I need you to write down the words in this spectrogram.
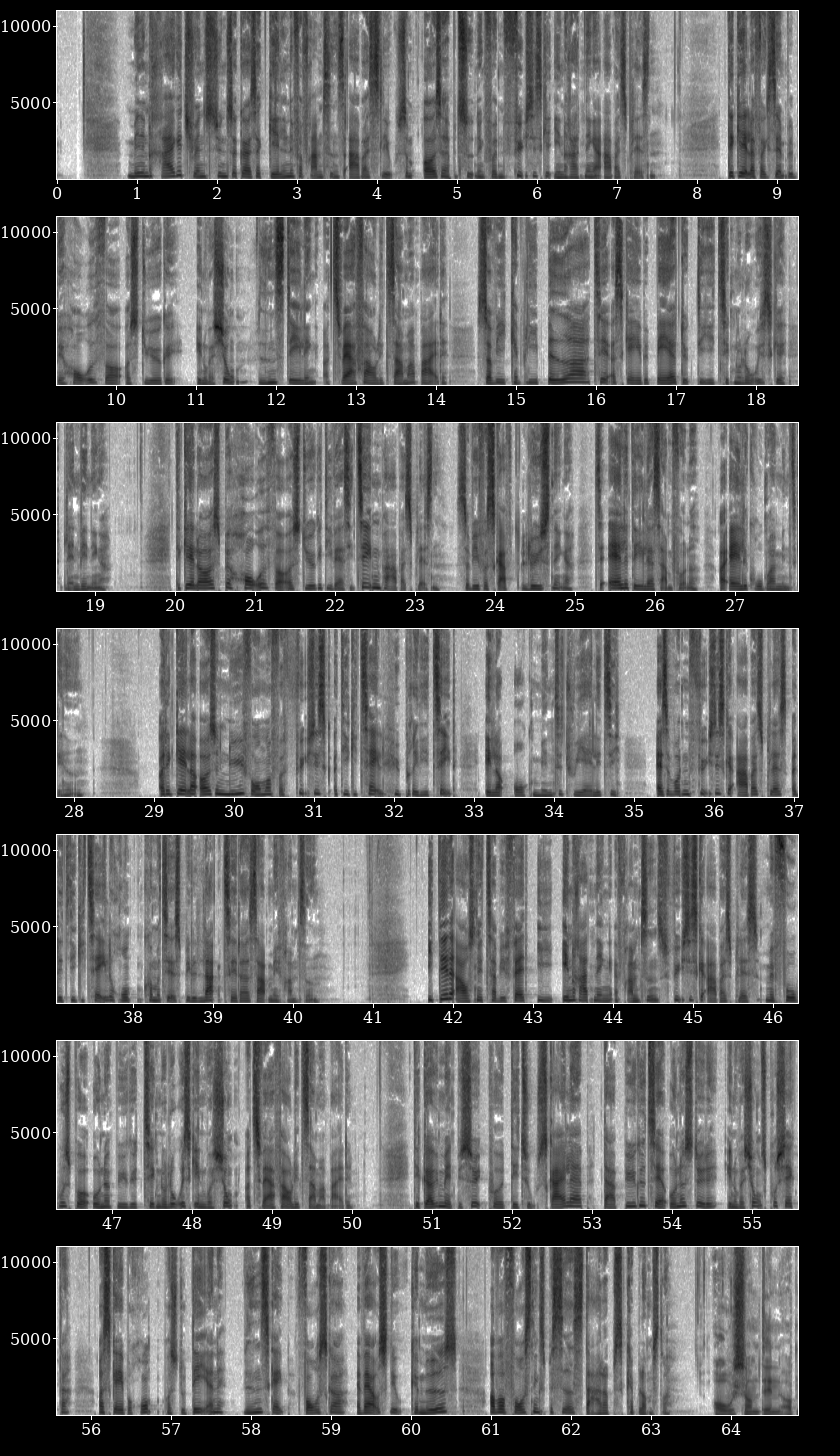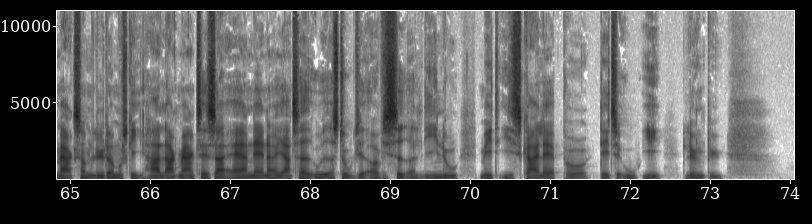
Men en række trends synes at gøre sig gældende for fremtidens arbejdsliv, som også har betydning for den fysiske indretning af arbejdspladsen. Det gælder for eksempel behovet for at styrke innovation, vidensdeling og tværfagligt samarbejde, så vi kan blive bedre til at skabe bæredygtige teknologiske landvindinger. Det gælder også behovet for at styrke diversiteten på arbejdspladsen, så vi får skabt løsninger til alle dele af samfundet og alle grupper af menneskeheden. Og det gælder også nye former for fysisk og digital hybriditet eller augmented reality – Altså hvor den fysiske arbejdsplads og det digitale rum kommer til at spille langt tættere sammen i fremtiden. I dette afsnit tager vi fat i indretningen af fremtidens fysiske arbejdsplads med fokus på at underbygge teknologisk innovation og tværfagligt samarbejde. Det gør vi med et besøg på D2 Skylab, der er bygget til at understøtte innovationsprojekter og skabe rum, hvor studerende, videnskab, forskere, erhvervsliv kan mødes, og hvor forskningsbaserede startups kan blomstre. Og som den opmærksomme lytter måske har lagt mærke til, så er Nana og jeg taget ud af studiet, og vi sidder lige nu midt i Skylab på DTU i Lyngby.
